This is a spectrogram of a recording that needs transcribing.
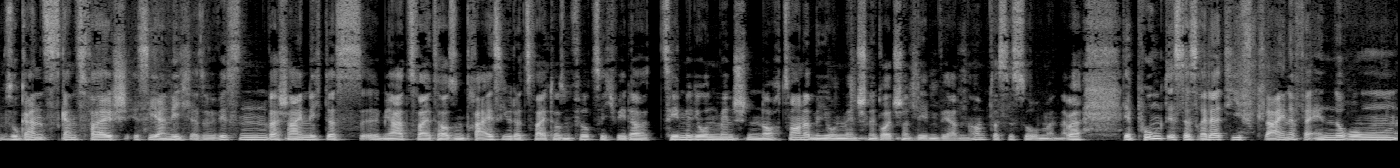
so ganz, ganz falsch ist sie ja nicht. Also wir wissen wahrscheinlich, dass im Jahr 2030 oder 2040 weder 10 Millionen Menschen noch 200 Millionen Menschen in Deutschland leben werden. Ne? Das ist so. Aber der Punkt ist, dass relativ kleine Veränderungen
